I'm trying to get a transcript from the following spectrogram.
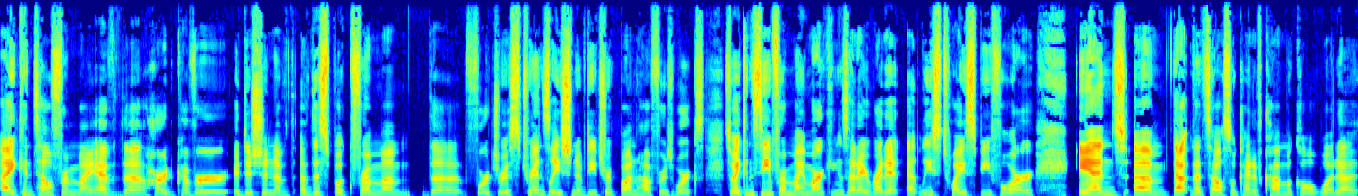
i can tell from my i have the hardcover edition of, of this book from um, the fortress translation of dietrich bonhoeffer's works. So i can see from my markings that i read it at least twice before. And um, that that's also kind of comical what uh,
